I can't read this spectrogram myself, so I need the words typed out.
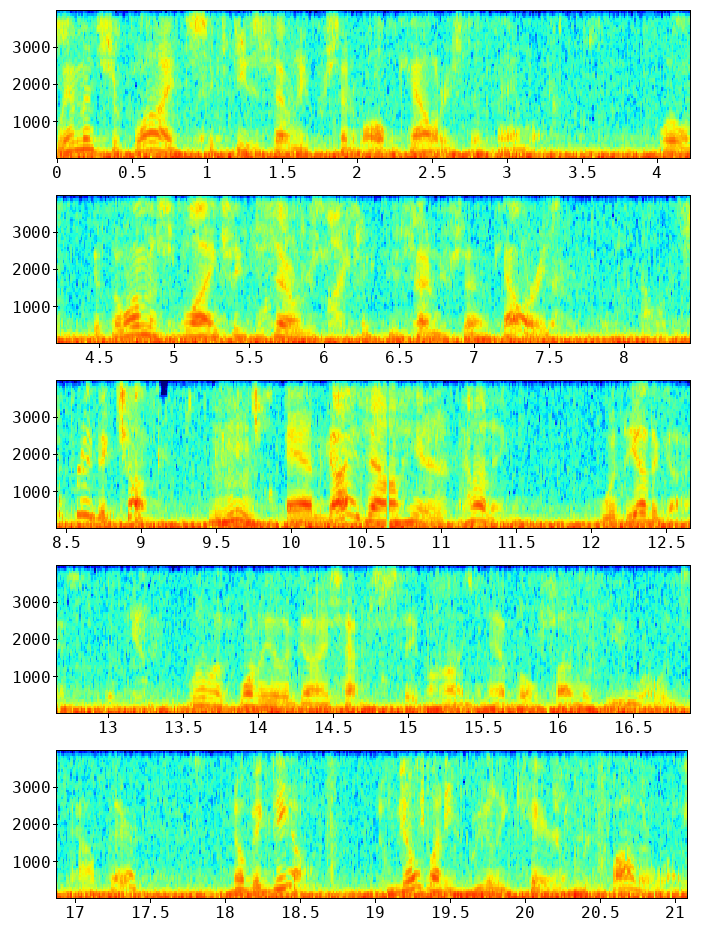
women supplied 60 to 70 percent of all the calories to the family. Well, if the woman's supplying 60 to 70 percent of the calories, it's a pretty big chunk. Mm-hmm. And the guy's out here hunting with the other guys. Well, if one of the other guys happens to stay behind and have a little fun with you while he's out there, no big deal. Nobody really cared who the father was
